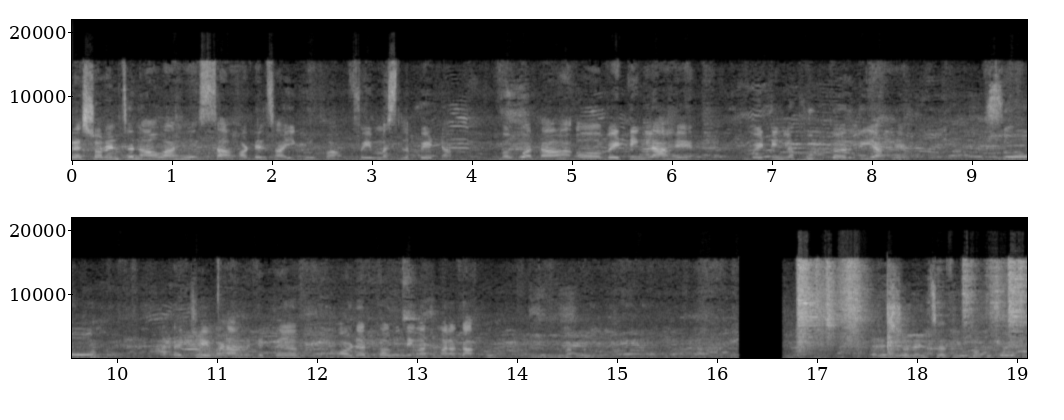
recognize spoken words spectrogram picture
रेस्टॉरंटचं नाव आहे सा हॉटेल साई कृपा फेमस लपेटा. बघू आता वेटिंगला आहे. वेटिंगला खूप गर्दी आहे. सो आता जेवण आम्ही तिथे ऑर्डर करू तेव्हा तुम्हाला दाखवू. बघू रेस्टॉरंटचा व्ह्यू बघू शकतो.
